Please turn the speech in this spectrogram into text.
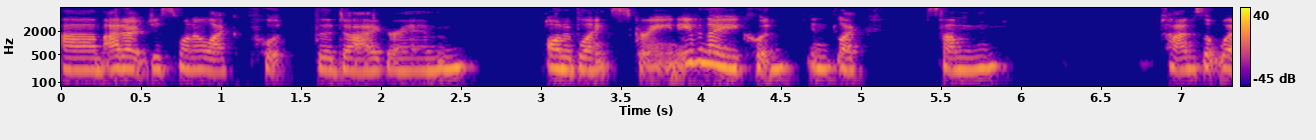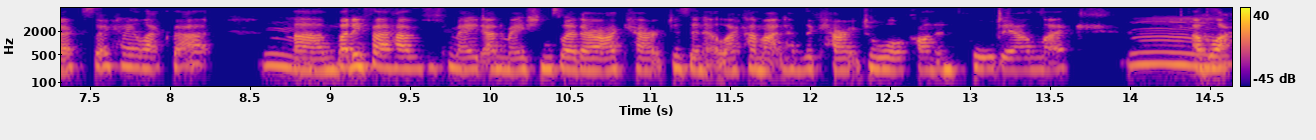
um, I don't just want to like put the diagram on a blank screen, even though you could in like some times it works okay like that. Mm. Um, but if I have made animations where there are characters in it, like I might have the character walk on and pull down like a Mm. black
